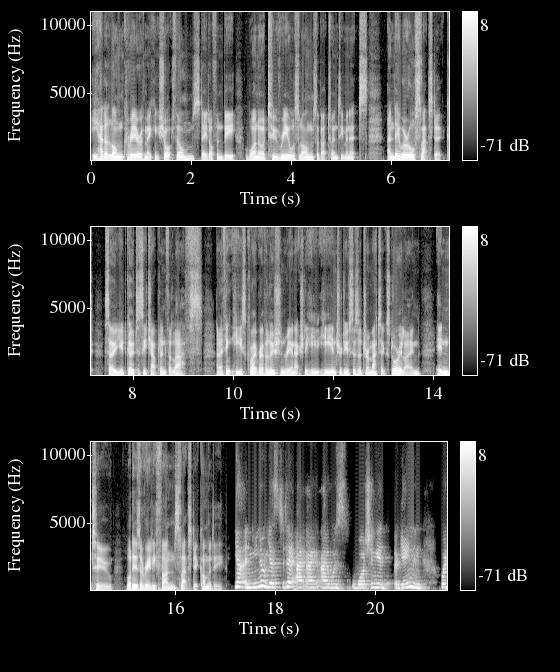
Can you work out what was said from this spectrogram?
He had a long career of making short films. They'd often be one or two reels long, so about 20 minutes, and they were all slapstick. So you'd go to see Chaplin for laughs. And I think he's quite revolutionary, and actually, he he introduces a dramatic storyline into what is a really fun slapstick comedy. Yeah, and you know, yesterday I, I, I was watching it again, and what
